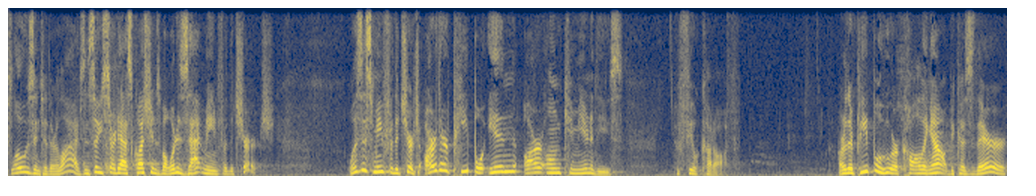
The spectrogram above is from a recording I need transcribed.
flows into their lives. And so you start to ask questions about what does that mean for the church? What does this mean for the church? Are there people in our own communities who feel cut off? Are there people who are calling out because they're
